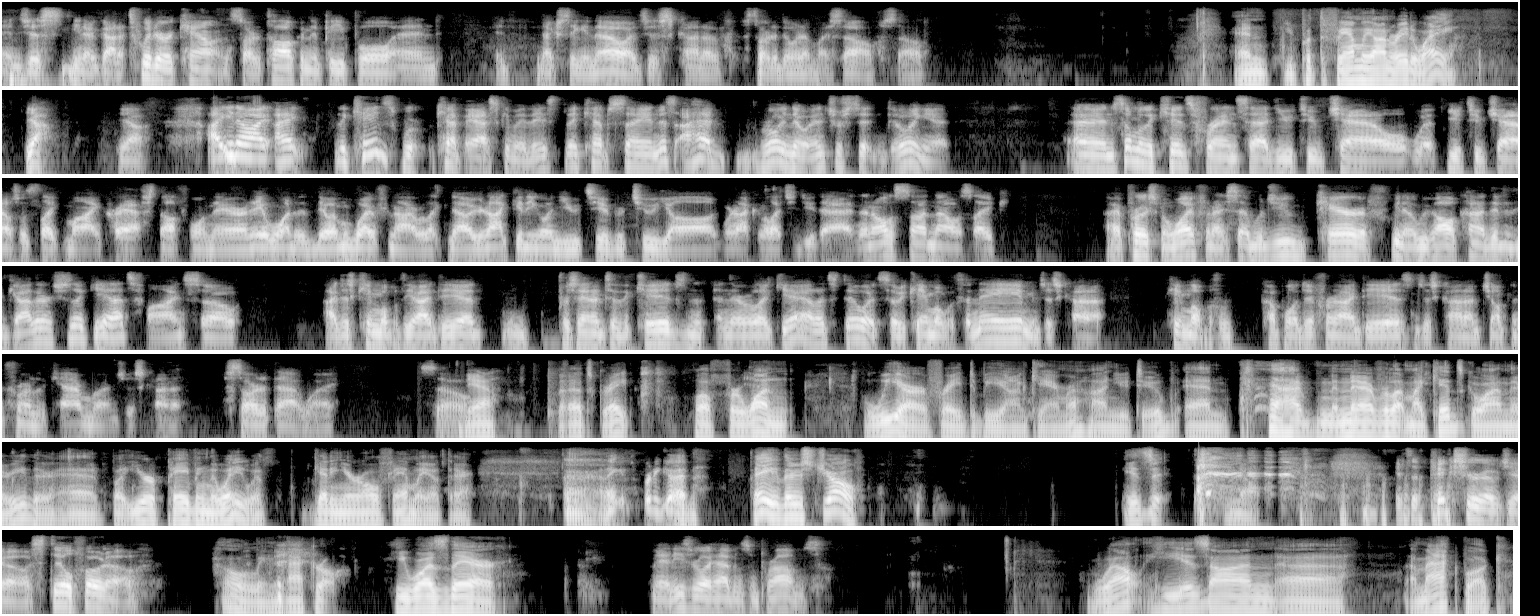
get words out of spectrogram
and just you know got a Twitter account and started talking to people, and next thing you know, I just kind of started doing it myself. So And you put the family on right away. Yeah, yeah, I you know I, I the kids were, kept asking me. They they kept saying this. I had really no interest in doing it. And some of the kids' friends had YouTube channel with YouTube channels with like Minecraft stuff on there, and they wanted to do it. My wife and I were like, "No, you're not getting on YouTube. You're too young. We're not going to let you do that." And then all of a sudden, I was like, I approached my wife and I said, "Would you care if you know we all kind of did it together?" And she's like, "Yeah, that's fine." So I just came up with the idea, presented to the kids, and, and they were like, "Yeah, let's do it." So we came up with a name and just kind of came up with a couple of different ideas and just kind of jumped in front of the camera and just kind of started that way. So Yeah, that's great. Well, for one, we are afraid to be on camera on YouTube, and I've never let my kids go on there either. Uh, but you're paving the way with getting your whole family out there. I think it's pretty good. Hey, there's Joe. Is it? No. it's a picture of Joe, a still photo. Holy mackerel. He was there. Man, he's really having some problems. Well, he is on uh, a MacBook.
